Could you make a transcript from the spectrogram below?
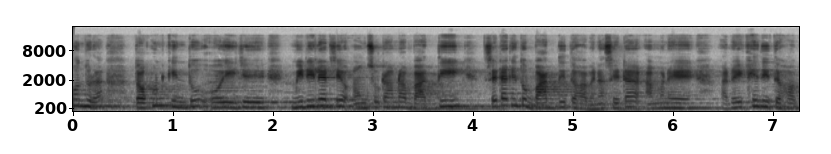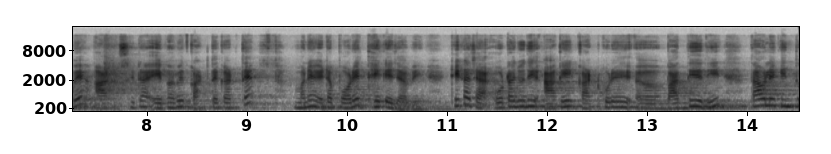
বন্ধুরা, তখন কিন্তু ওই যে মিডিলের যে অংশটা আমরা বাদ দিই, সেটা কিন্তু বাদ দিতে হবে না। সেটা মানে রেখে দিতে হবে আর সেটা এভাবে কাটতে কাটতে মানে এটা পরে থেকে যাবে। ঠিক আছে? ওটা যদি আগেই কাট করে বাদ দিয়ে দিই, তাহলে কিন্তু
